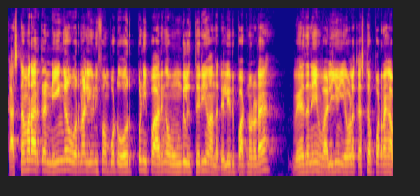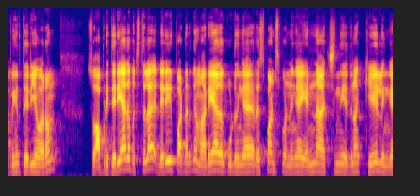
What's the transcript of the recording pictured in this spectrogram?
கஸ்டமராக இருக்கிற நீங்களும் ஒரு நாள் யூனிஃபார்ம் போட்டு ஒர்க் பண்ணி பாருங்கள் உங்களுக்கு தெரியும் அந்த டெலிவரி பார்ட்னரோட வேதனையும் வலியும் எவ்வளோ கஷ்டப்படுறாங்க அப்படிங்கிறது தெரிய வரும். ஸோ அப்படி தெரியாத பட்சத்தில் டெலிவரி பார்ட்னருக்கு மரியாதை கொடுங்க ரெஸ்பான்ஸ் பண்ணுங்கள் என்ன ஆச்சுன்னு எதுனா கேளுங்க.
